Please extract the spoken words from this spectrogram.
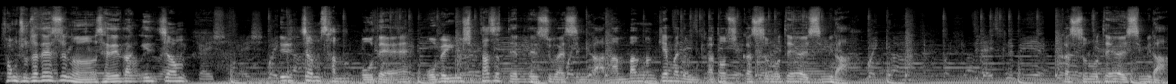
총 주차 대수는 세대당 1.1.35대 565대를 될 수가 있습니다. 난방관 개만용가 도시가스로 되어 있습니다. 가스로 되어 있습니다.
